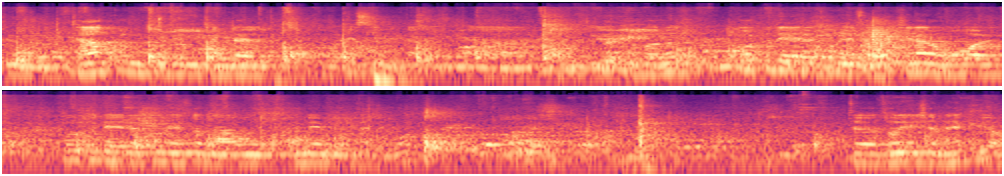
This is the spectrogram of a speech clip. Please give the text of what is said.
그 장학금 기금 전달 했습니다. 어, 이거는 골프 대회를 통해서 지난 5월 골프 대회를 통해서 나온 금액을 가지고 어, 저 도네이션을 했고요.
